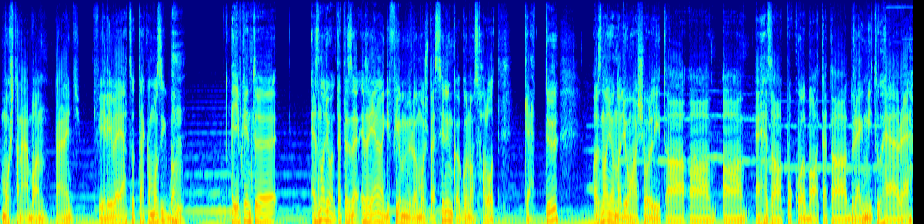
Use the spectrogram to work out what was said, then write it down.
mostanában talán egy fél éve játszották a mozikban. Egyébként ö, ez nagyon, tehát ez a, ez a jelenlegi film, amiről most beszélünk, a Gonosz Halott, kettő, az nagyon-nagyon hasonlít a, a, a, ehhez a pokolba, tehát a Drag Me to Hell-re.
